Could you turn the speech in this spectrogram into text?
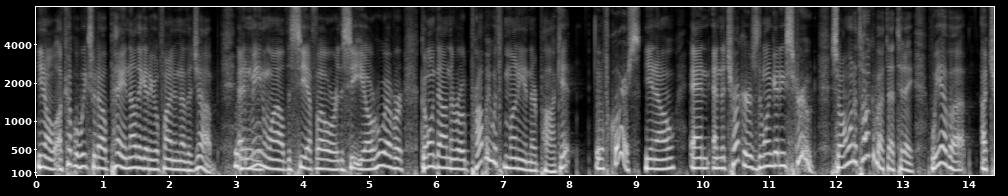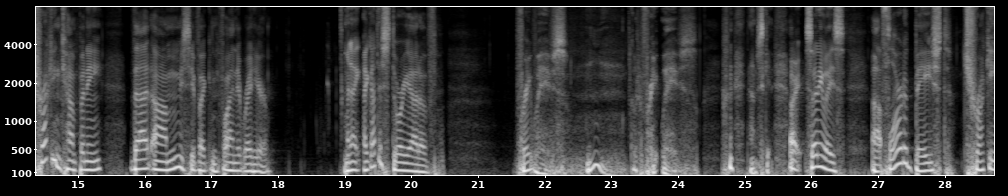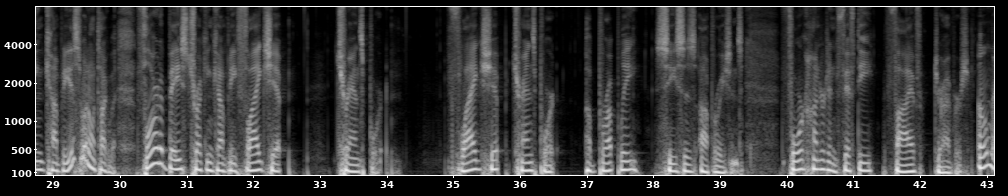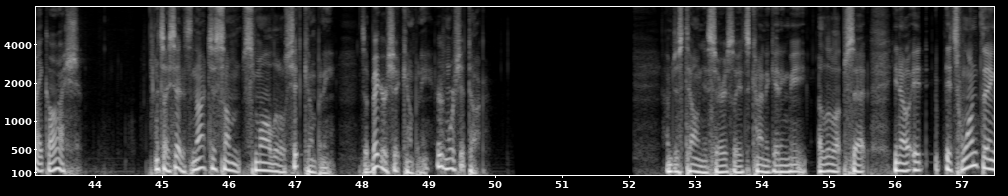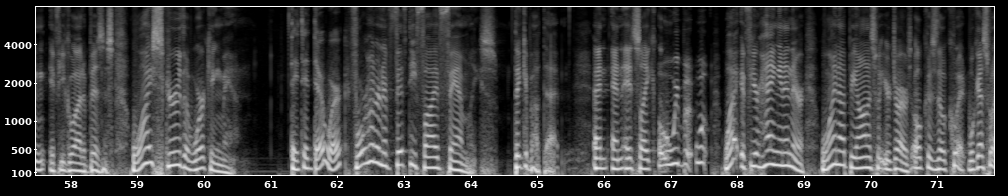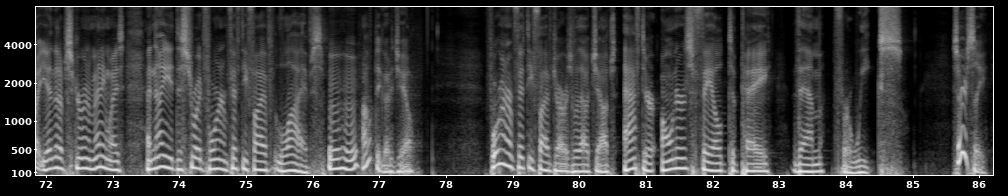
you know, a couple weeks without pay, and now they got to go find another job. And meanwhile, the CFO or the CEO or whoever going down the road, probably with money in their pocket, Of course. you know, and and the trucker is the one getting screwed. So I want to talk about that today. We have a a trucking company that um, let me see if I can find it right here. And I, I got this story out of FreightWaves. Hmm, go to FreightWaves. no, I'm just kidding. All right. So, anyways, Uh, Florida based trucking company. This is what I want to talk about. Florida based trucking company, Flagship Transport. Flagship Transport abruptly ceases operations. 455 drivers. Oh my gosh. As I said, it's not just some small little shit company. It's a bigger shit company. There's more shit talk. I'm just telling you seriously, it's kind of getting me a little upset. You know, it it's one thing if you go out of business. Why screw the working man? They did their work. 455 families. Think about that. And and it's like, oh, we why if you're hanging in there, why not be honest with your drivers? Oh, because they'll quit. Well, guess what? You ended up screwing them anyways, and now you destroyed 455 lives. Mm-hmm. I hope they go to jail. 455 drivers without jobs after owners failed to pay them for weeks. Seriously.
